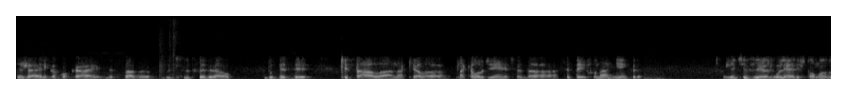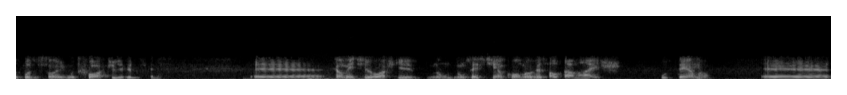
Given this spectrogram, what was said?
seja a Érica Cocai, deputada do Distrito Federal do PT, que está lá naquela, naquela audiência da CPI Funai Intra, a gente vê as mulheres tomando posições muito fortes de resistência. É, realmente, eu acho que não, não sei se tinha como eu ressaltar mais o tema é,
